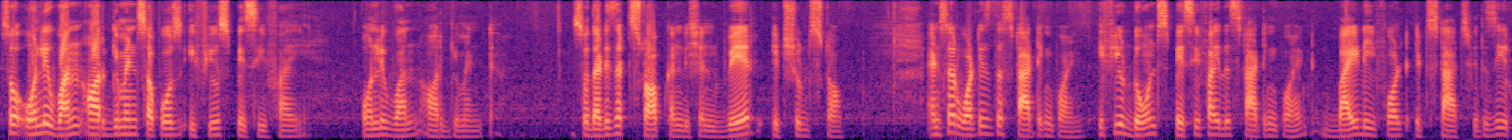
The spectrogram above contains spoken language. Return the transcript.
So, only one argument suppose if you specify only one argument. So, that is that stop condition where it should stop and sir, what is the starting point? If you don't specify the starting point, by default it starts with 0.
